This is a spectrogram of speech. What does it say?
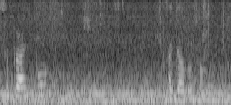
Sprite bu. Hadi al o zaman.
